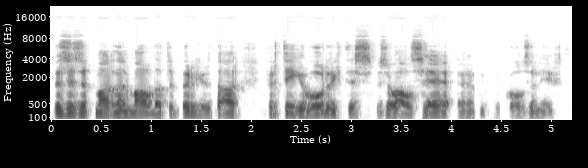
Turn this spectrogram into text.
Dus is het maar normaal dat de burger daar vertegenwoordigd is zoals hij um, gekozen heeft.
